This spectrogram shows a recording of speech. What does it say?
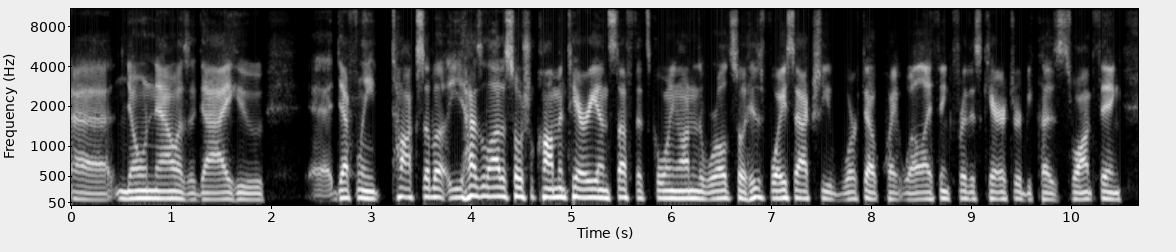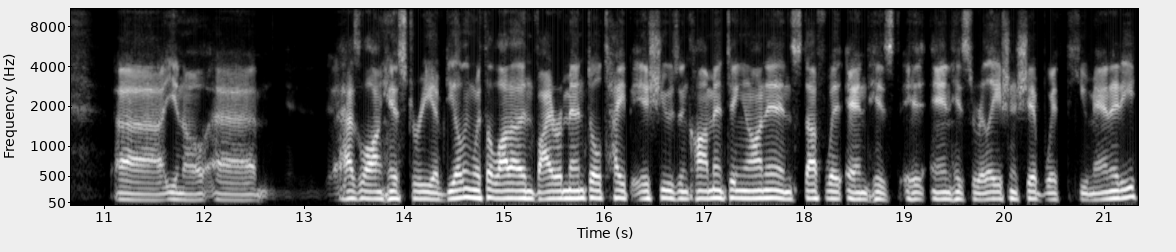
uh, known now as a guy who uh, definitely talks about he has a lot of social commentary on stuff that's going on in the world. So his voice actually worked out quite well i think for this character because swamp thing uh you know uh, has a long history of dealing with a lot of environmental type issues and commenting on it and stuff with and his and his relationship with humanity.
